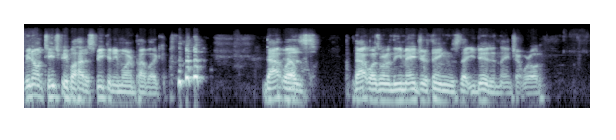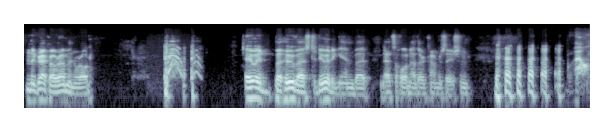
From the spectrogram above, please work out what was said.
We don't teach people how to speak anymore in public. that was that was one of the major things that you did in the ancient world, in the Greco-Roman world. it would behoove us to do it again, but that's a whole nother conversation well,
